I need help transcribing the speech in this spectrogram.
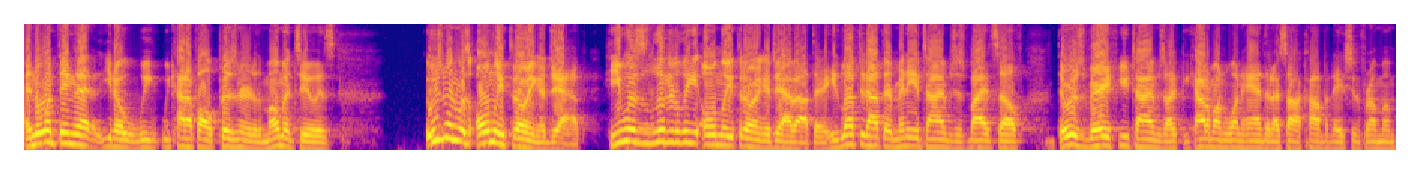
And the one thing that, you know, we, we kind of fall prisoner to the moment to is Usman was only throwing a jab. He was literally only throwing a jab out there. He left it out there many a times just by itself. There was very few times I could count them on one hand that I saw a combination from him.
